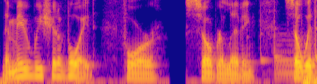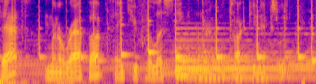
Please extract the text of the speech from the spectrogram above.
that maybe we should avoid for sober living. So, with that, I'm going to wrap up. Thank you for listening, and I will talk to you next week.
